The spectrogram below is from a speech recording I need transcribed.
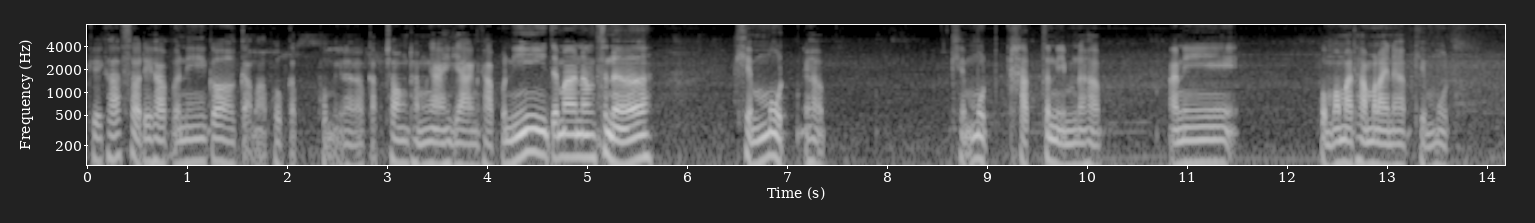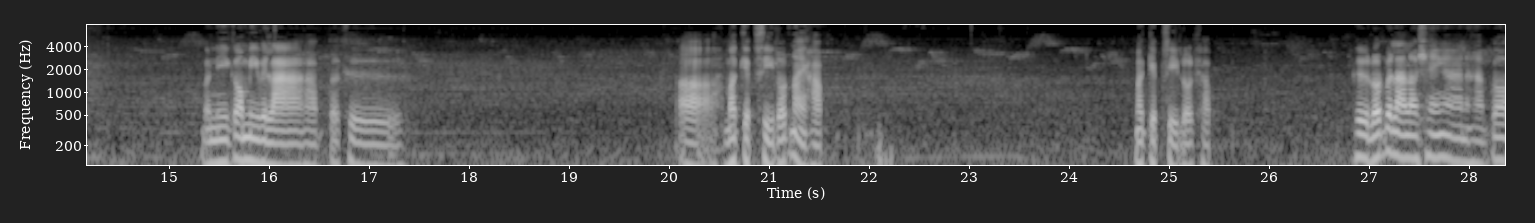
โอเคครับ สวัสดีครับ วันนี้ก็กลับมาพบกับผมอีกแล้วครับกับช่องทำงานยานครับ วันนี้จะมานำเสนอเข็มหมุดนะครับ เข็มหมุดขัดสนิมนะครับ อันนี้ผมเอามาทำอะไรนะครับ เข็มหมุด วันนี้ก็มีเวลาครับก็คืออมาเก็บสีรถหน่อยครับ มาเก็บสีรถครับ คือรถเวลาเราใช้งานนะครับ ก็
